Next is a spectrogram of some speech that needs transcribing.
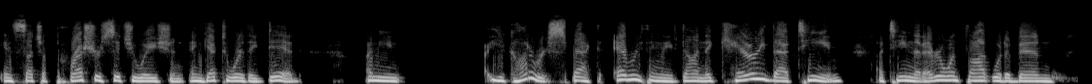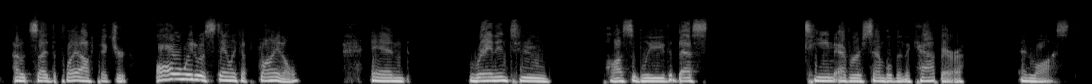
in such a pressure situation and get to where they did, I mean, you got to respect everything they've done. They carried that team, a team that everyone thought would have been outside the playoff picture, all the way to a Stanley Cup final and ran into possibly the best team ever assembled in the cap era and lost.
